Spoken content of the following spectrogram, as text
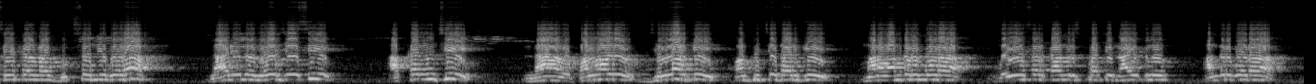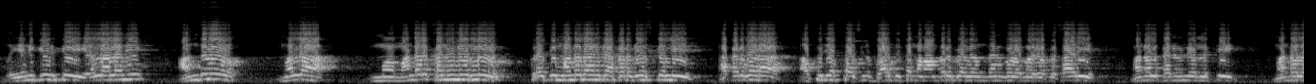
సేకరణ బుక్స్ అన్ని కూడా లారీలో లోడ్ చేసి అక్కడి నుంచి నా పల్నాడు జిల్లాకి పంపించేదానికి మనం అందరం కూడా వైఎస్ఆర్ కాంగ్రెస్ పార్టీ నాయకులు అందరూ కూడా ఎన్నికడికి వెళ్ళాలని అందులో మళ్ళా మండల కన్వీనర్లు ప్రతి మండలానికి అక్కడ తీసుకెళ్ళి అక్కడ కూడా అప్పు చెప్పాల్సిన బాధ్యత మన అందరి మీద ఉందని కూడా మరి ఒకసారి మండల కన్వీనర్లకి మండల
